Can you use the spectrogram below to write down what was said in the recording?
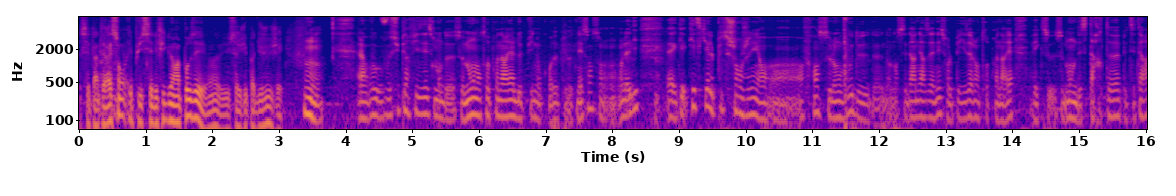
c'est intéressant. Et puis, c'est des figures imposées. Hein. Il ne s'agit pas de juger. Hmm. Alors, vous, vous, supervisez ce monde, ce monde entrepreneurial depuis, donc, depuis votre naissance, on, l'a dit. Euh, qu'est-ce qui a le plus changé en, France, selon vous, de, dans ces dernières années sur le paysage entrepreneurial, avec ce, monde des startups, etc.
